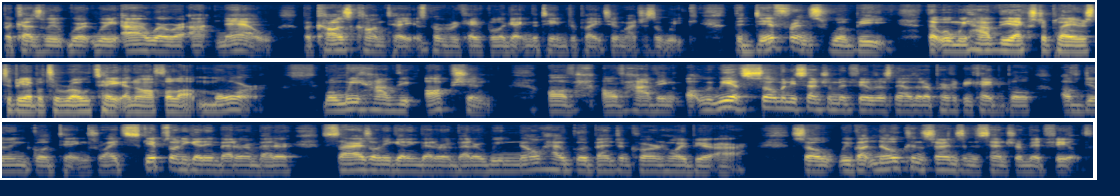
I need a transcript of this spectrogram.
because we we're, we are where we're at now because Conte is perfectly capable of getting the team to play two matches a week. The difference will be that when we have the extra players to be able to rotate an awful lot more, when we have the option of of having uh, we have so many central midfielders now that are perfectly capable of doing good things, right? Skip's only getting better and better. Sarr's only getting better and better. We know how good Benton, and Højbjerg are. So we've got no concerns in the centre midfield.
